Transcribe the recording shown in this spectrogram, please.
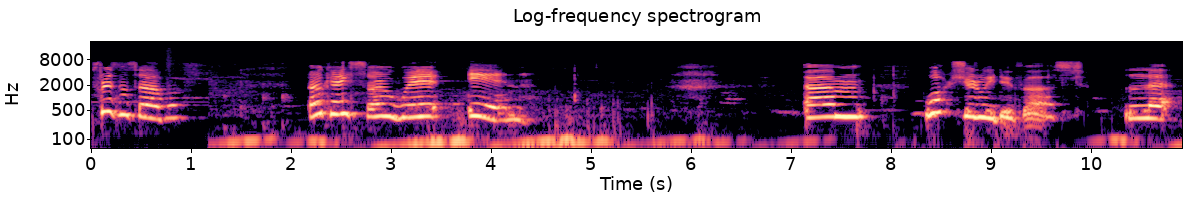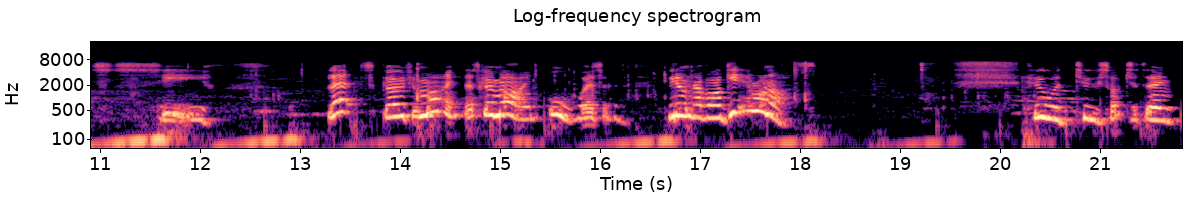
prison server. Okay, so we're in. Um, what should we do first? Let's see. Let's go to mine. Let's go mine. Oh, a second. We don't have our gear on us. Who would do such a thing?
